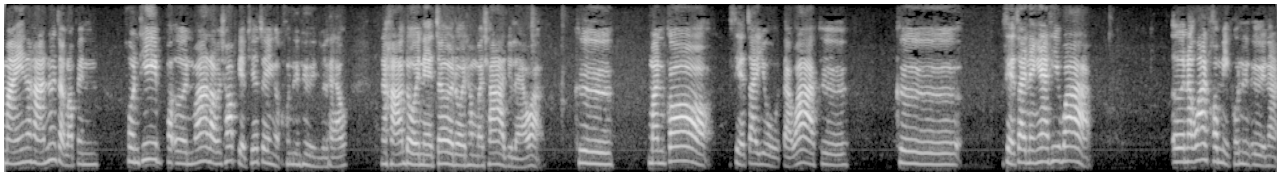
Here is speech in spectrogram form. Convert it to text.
ไหมนะคะ เนื่องจากเราเป็น คนที่เผอิญว่าเราชอบเปรียบเทียบตัวเองกับคนอื่นๆอยู่แล้วนะคะ โดยเนเจอร์โดยธรรมชาติอยู่แล้วอะ่ะ คือมันก็เสียใจอยู่ แต่ว่าคือคือเสียใจในแง่ที่ว่า เออนักวาดคอมิกคนอื่นๆน่ะ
